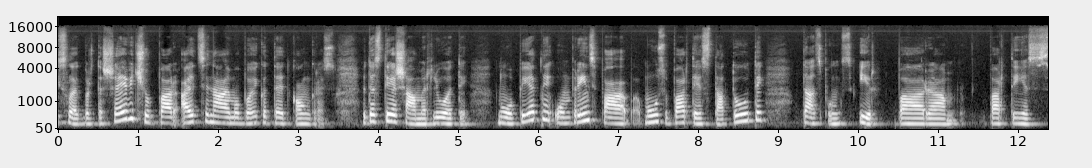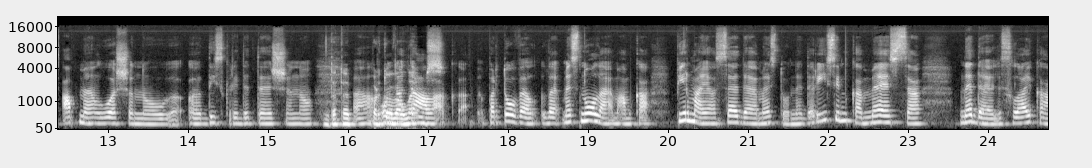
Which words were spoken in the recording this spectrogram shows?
izslēgt Bartaševiču par aicinājumu boikotēt kongresu. Bet tas tiešām ir ļoti nopietni un principā mūsu partijas statūti tāds punkts ir par partijas apmelošanu, diskreditēšanu. Tad, tad par to vēl tālāk. Par to vēl mēs nolēmām, ka pirmajā sēdē mēs to nedarīsim, ka mēs nedēļas laikā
